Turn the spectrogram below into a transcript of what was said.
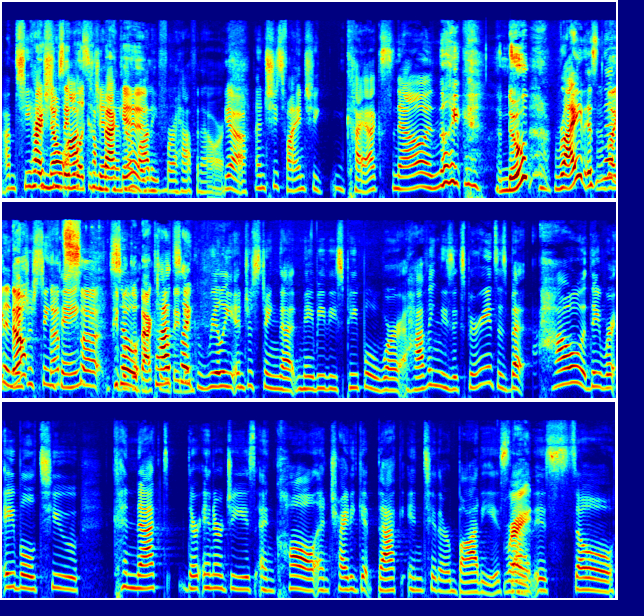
I'm she had she no was able to come back in her body for a half an hour. Yeah. And she's fine. She kayaks now, and like, Nope. right? Isn't I'm that like, an nope, interesting thing? Uh, people so go back to that's like did. really interesting that maybe these people were having these experiences, but how they were able to connect their energies and call and try to get back into their bodies. Right. That is so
